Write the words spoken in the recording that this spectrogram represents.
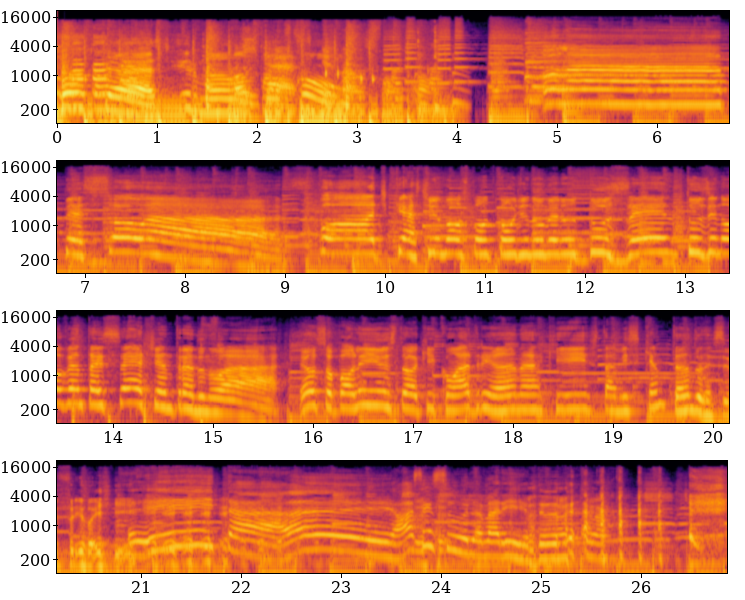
Podcast Irmãos.com Olá, pessoas! Podcastirmãos.com de número 297 entrando no ar. Eu sou Paulinho e estou aqui com a Adriana que está me esquentando nesse frio aí. Eita! Ai, ó a censura, marido.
